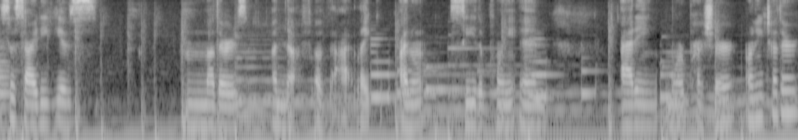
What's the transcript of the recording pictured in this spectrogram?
society gives mothers enough of that. Like, I don't see the point in adding more pressure on each other.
